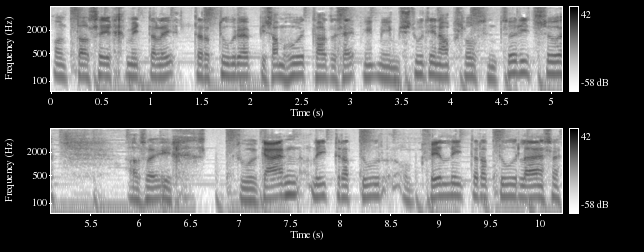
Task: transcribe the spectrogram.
Und dass ich mit der Literatur etwas am Hut habe, das hat mit meinem Studienabschluss in Zürich zu tun. Also ich tue gerne Literatur und viel Literatur lesen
